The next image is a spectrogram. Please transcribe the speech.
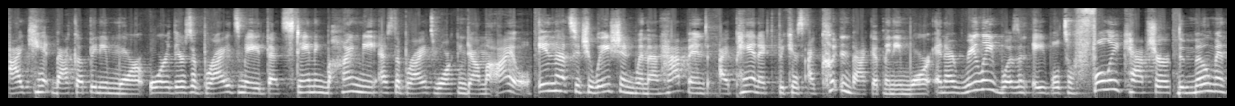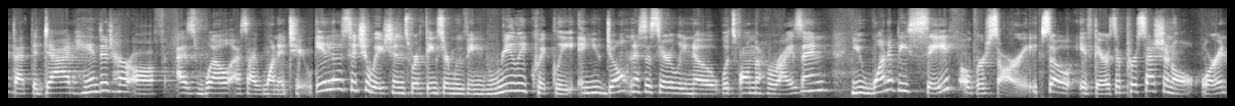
I can't back up anymore, or there's a bridesmaid that's standing behind me as the bride's walking down the aisle. In that situation, when that happened, I panicked because I couldn't back up anymore, and I really wasn't able to fully capture the moment that the dad handed her off as well as I wanted to. In those situations where things are moving really quickly and you don't necessarily know what's on the horizon, you want to be safe over sorry. So if there's a processional or an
